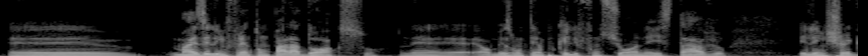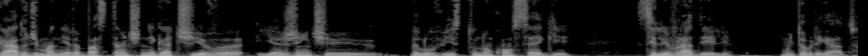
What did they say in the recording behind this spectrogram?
é, mas ele enfrenta um paradoxo. Né? É, ao mesmo tempo que ele funciona, é estável, ele é enxergado de maneira bastante negativa e a gente, pelo visto, não consegue se livrar dele. Muito obrigado.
